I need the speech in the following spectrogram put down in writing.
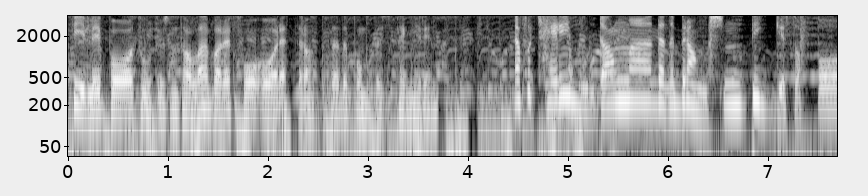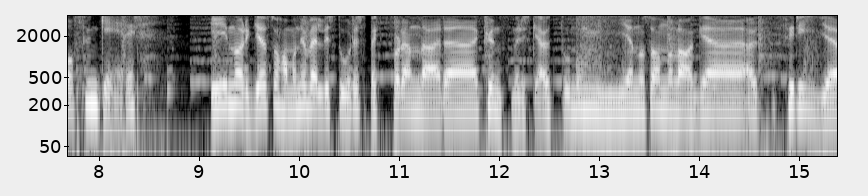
Tidlig på 2000-tallet, bare få år etter at det pumpes penger inn. Ja, Fortell hvordan eh, denne bransjen bygges opp og fungerer. I Norge så har man jo veldig stor respekt for den der eh, kunstneriske autonomien og sånn, å lage frie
